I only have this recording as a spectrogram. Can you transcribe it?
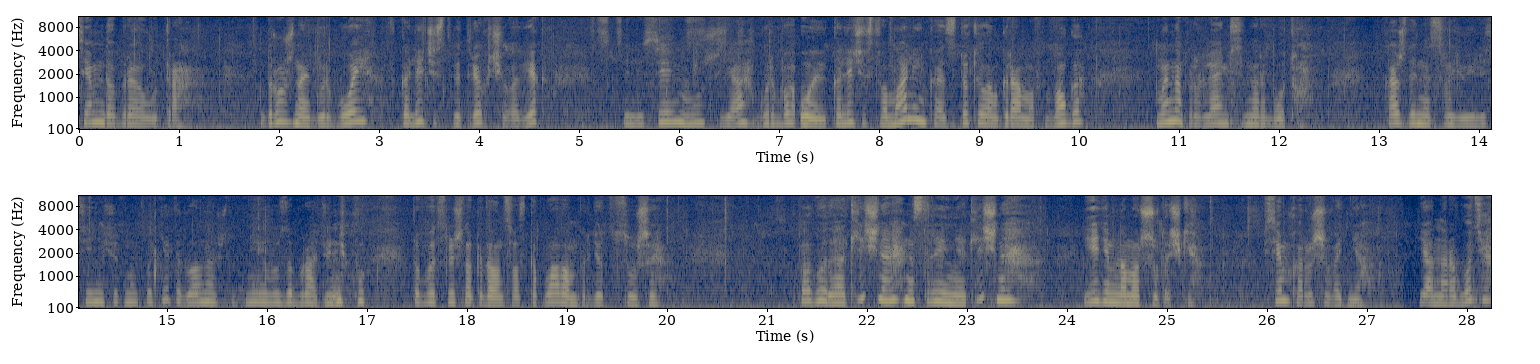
Всем доброе утро. Дружной гурьбой в количестве трех человек. Елисей, муж, я, гурьба. Ой, количество маленькое, 100 килограммов много. Мы направляемся на работу. Каждый на свою. Елисей несет мой пакет, и главное, чтобы мне его забрать у него. То будет смешно, когда он с воскоплавом придет в суши. Погода отличная, настроение отличное. Едем на маршруточке. Всем хорошего дня. Я на работе.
